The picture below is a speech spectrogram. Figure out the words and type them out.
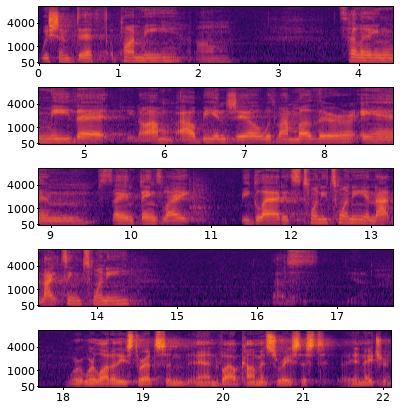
wishing death upon me, um, telling me that you know I'm I'll be in jail with my mother, and saying things like, "Be glad it's 2020 and not 1920." That's yeah. Were, were a lot of these threats and, and vile comments racist in nature?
